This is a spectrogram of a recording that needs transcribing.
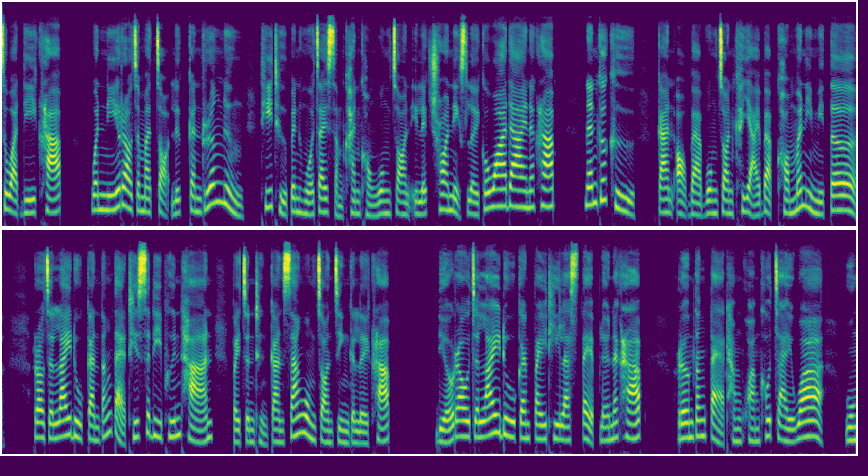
สวัสดีครับ วันนี้เราจะมาเจาะลึกกันเรื่องหนึ่ง ที่ถือเป็นหัวใจสำคัญของวงจรอิเล็กทรอนิกส์เลยก็ว่าได้นะครับ นั่นก็คือการออกแบบวงจรขยายแบบ common emitter เราจะไล่ดูกันตั้งแต่ทฤษฎีพื้นฐาน ไปจนถึงการสร้างวงจรจริงกันเลยครับ เดี๋ยวเราจะไล่ดูกันไปทีละสเต็ปเลยนะครับ เริ่มตั้งแต่ทำความเข้าใจว่า วง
